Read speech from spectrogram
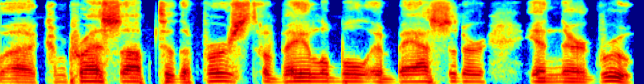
uh, compress up to the first available ambassador in their group.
